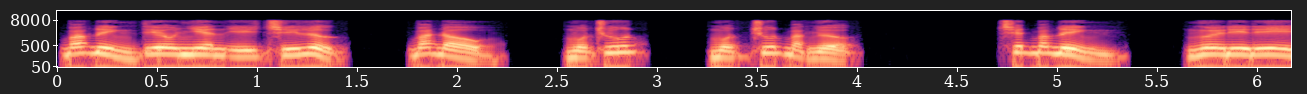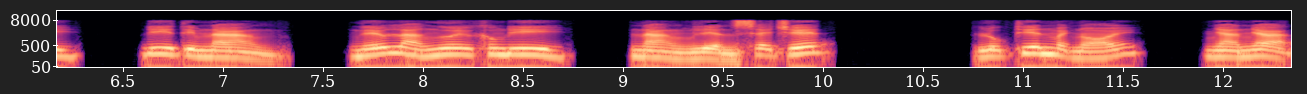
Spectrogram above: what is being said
Bác đỉnh tiêu nhiên ý chí lực, bắt đầu, một chút, một chút bạc nhược. Chết Bắc Đình, Ngươi đi đi, đi tìm nàng, nếu là ngươi không đi, nàng liền sẽ chết. Lục Thiên Mạch nói, nhàn nhạt,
